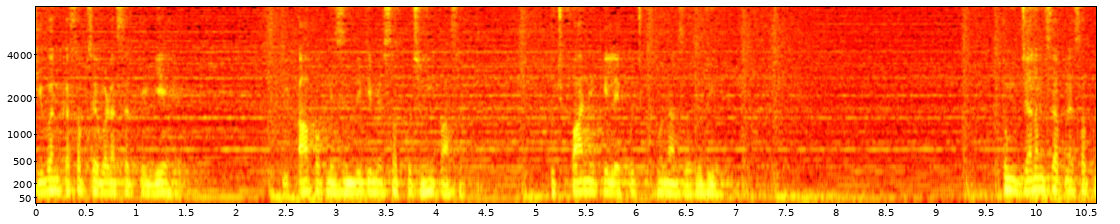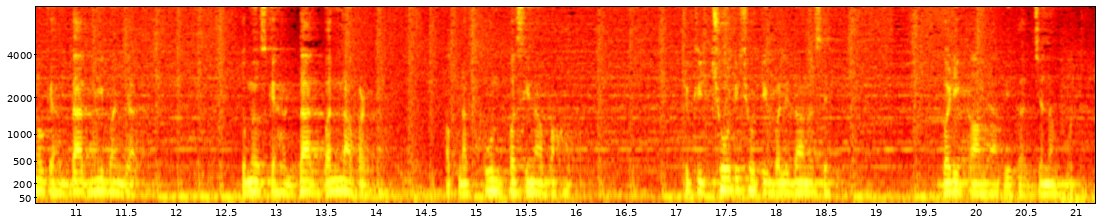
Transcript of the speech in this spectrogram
जीवन का सबसे बड़ा सत्य ये है कि आप अपनी ज़िंदगी में सब कुछ नहीं पा सकते। कुछ पाने के लिए कुछ खोना ज़रूरी है। तुम जन्म से अपने सपनों के हकदार नहीं बन जाते। तुम्हें उसके हकदार बनना पड़ता, अपना खून पसीना बहाता। क्योंकि छोटी छोटी बलिदानों से बड़ी कामयाबी का जन्म होता।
